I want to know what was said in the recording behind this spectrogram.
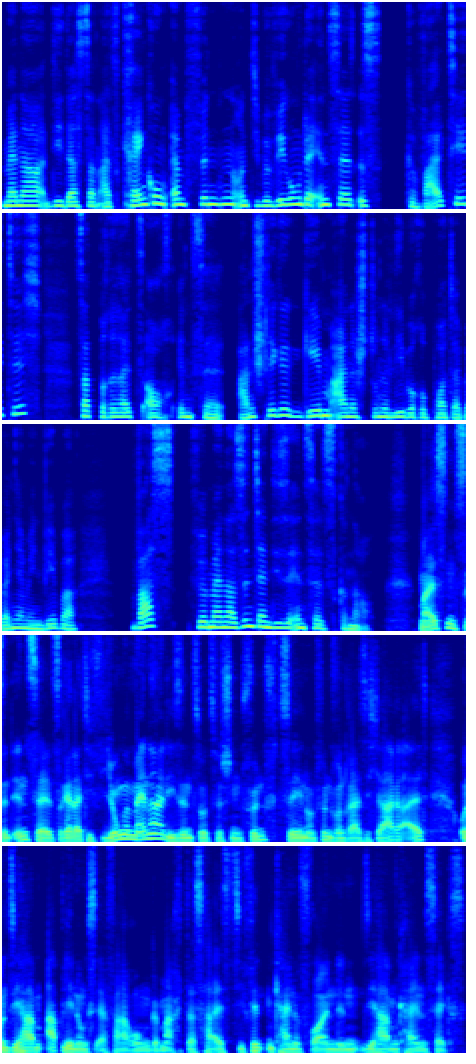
Männer, die das dann als Kränkung empfinden und die Bewegung der Incels ist gewalttätig. Es hat bereits auch Incel-Anschläge gegeben. Eine Stunde Liebe Reporter Benjamin Weber. Was für Männer sind denn diese Incels genau? Meistens sind Incels relativ junge Männer, die sind so zwischen 15 und 35 Jahre alt und sie haben Ablehnungserfahrungen gemacht. Das heißt, sie finden keine Freundin, sie haben keinen Sex.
